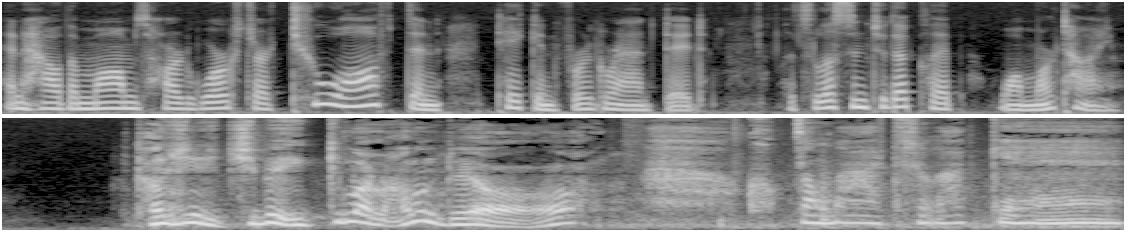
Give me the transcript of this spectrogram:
and how the mom's hard works are too often taken for granted. Let's listen to the clip one more time. 당신이 집에 있기만 하면 돼요. 걱정 마, 들어갈게.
